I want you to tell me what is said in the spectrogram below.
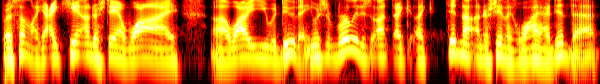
but it's something like I can't understand why uh, why you would do that. He was really just un- like like did not understand like why I did that.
